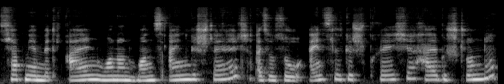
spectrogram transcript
ich habe mir mit allen One-on-Ones eingestellt, also so Einzelgespräche, halbe Stunde.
